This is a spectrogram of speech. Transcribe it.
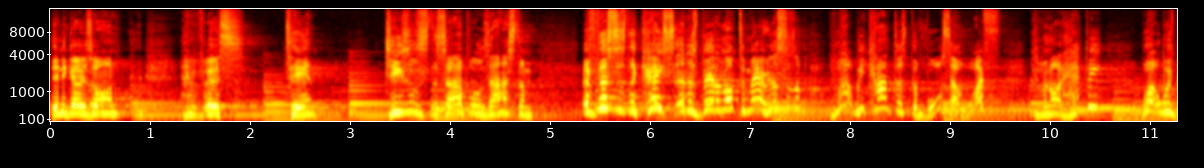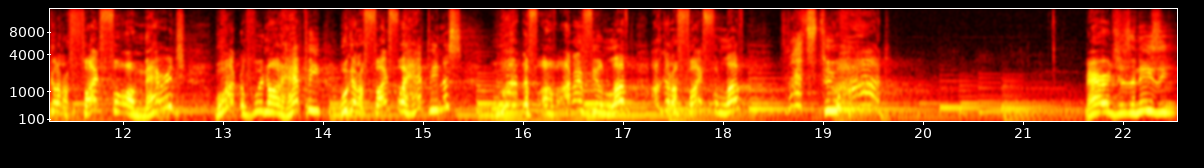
Then he goes on verse 10. Jesus' disciples asked him, If this is the case, it is better not to marry. This is a, what? We can't just divorce our wife because we're not happy? What? We've got to fight for our marriage? What? If we're not happy, we've got to fight for happiness? What? If oh, I don't feel loved, I've got to fight for love? That's too hard. Marriage isn't easy,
